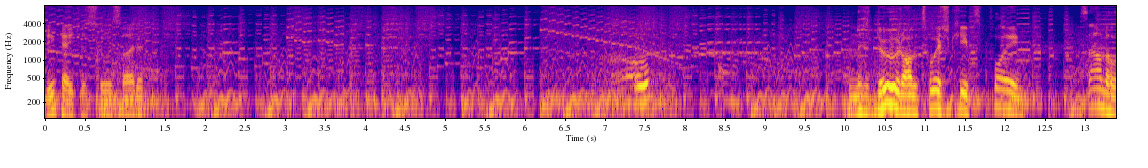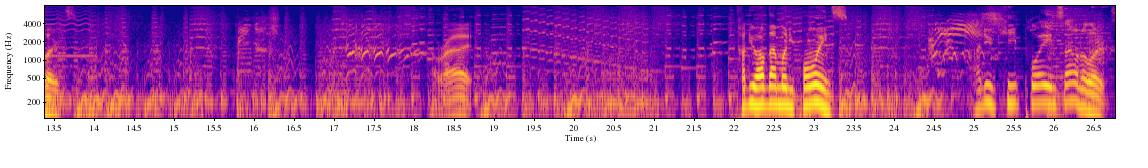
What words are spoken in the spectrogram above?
DK just suicided. Oh. And this dude on Twitch keeps playing sound alerts. Alright. How do you have that many points? How do you keep playing sound alerts?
